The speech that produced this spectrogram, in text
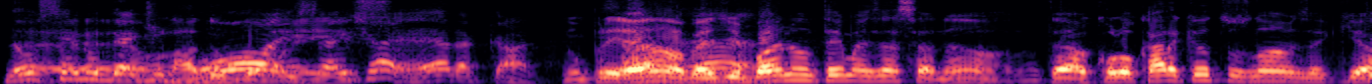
Não É, sendo bad boy, bom, é isso aí já era, cara. Não, pre... Não, Bad É. Boy não tem mais essa, não. não tem, ó, colocaram aqui outros nomes aqui, ó.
